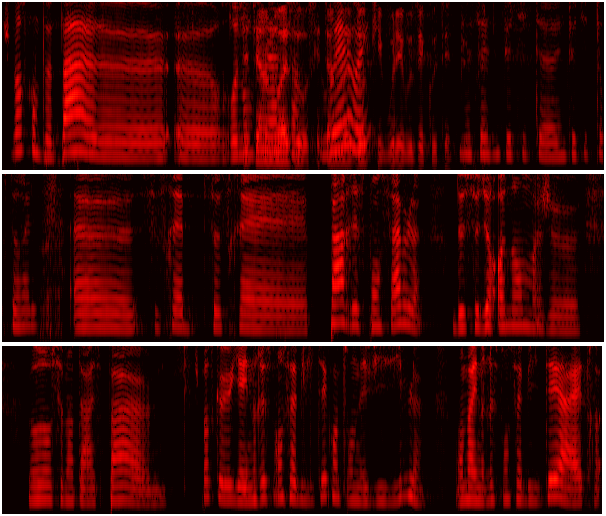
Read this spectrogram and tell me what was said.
Je pense qu'on ne peut pas euh, euh renoncer C'était un oiseau, c'est un oiseau qui voulait vous écouter. C'est une petite, une petite tourterelle. ce serait, ce serait pas responsable de se dire oh non, moi je, non, ça m'intéresse pas. Euh. Je pense qu'il y a une responsabilité quand on est visible. On a une responsabilité à être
